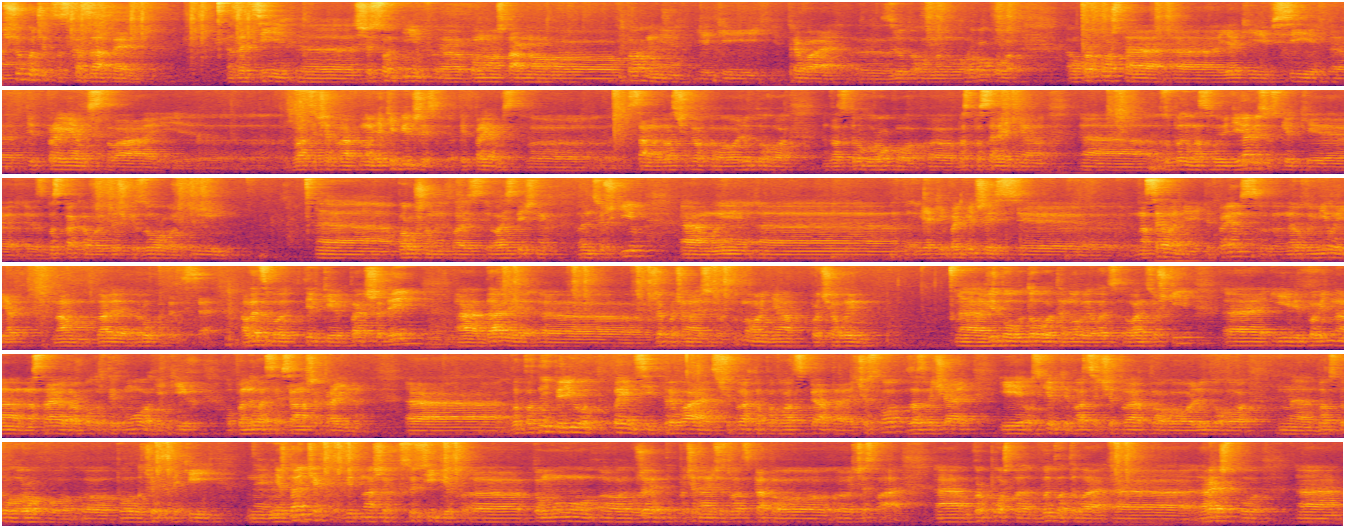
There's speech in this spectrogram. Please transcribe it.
Що хочеться сказати за ці е, 600 днів е, повномасштабного вторгнення, який триває е, з лютого минулого року. Укрпошта, е, як і всі е, підприємства, е, 24, ну, як і більшість підприємств, е, саме 24 лютого 2022 року е, безпосередньо е, зупинила свою діяльність, оскільки е, з безпекової точки зору і е, порушених логіс- логістичних ланцюжків е, ми, е, як і більшість е, населення і підприємств, не розуміли, як нам далі рухатися. Але це був тільки перший день, а далі, е, вже починаючи з наступного дня, почали е, відбудовувати нові ланцюжки е, і відповідно настраювати роботу в тих умовах, в яких опинилася вся наша країна. Виплатний період пенсій триває з 4 по 25 число зазвичай, і оскільки 24 лютого 2022 року е, получився такий е, ніжданчик від наших сусідів, е, тому вже починаючи з 25 числа Укрпошта виплатила рештку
